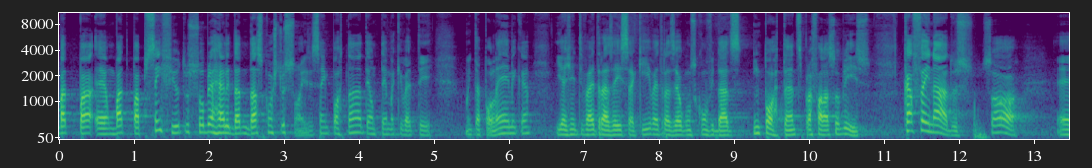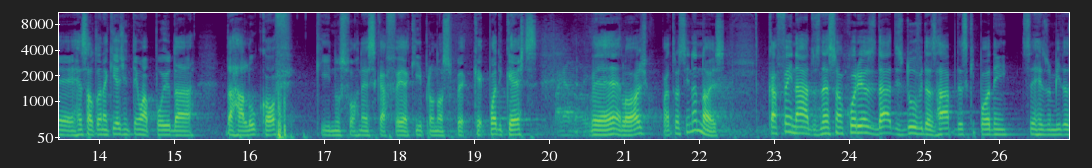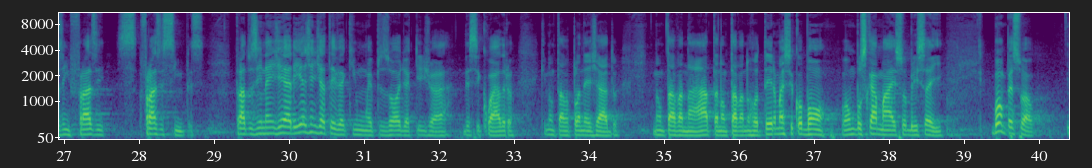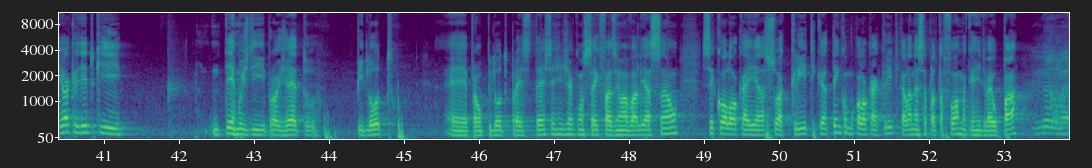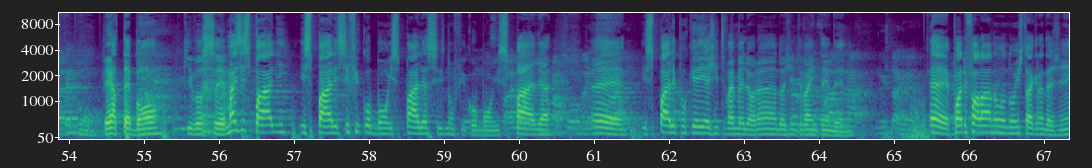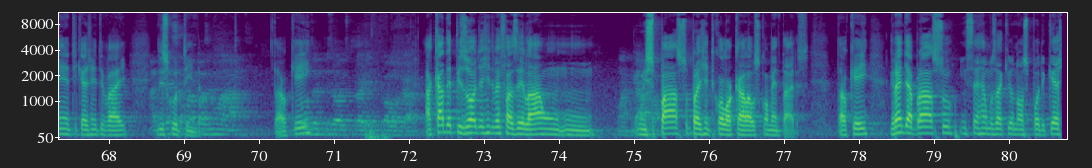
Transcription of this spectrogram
é um bate-papo sem filtros sobre a realidade das construções. Isso é importante, é um tema que vai ter muita polêmica e a gente vai trazer isso aqui, vai trazer alguns convidados importantes para falar sobre isso. Cafeinados, só é, ressaltando aqui, a gente tem o apoio da, da Halu Coffee, que nos fornece café aqui para o nosso podcast. Paga nós. É, lógico, patrocina nós. Cafeinados, né? São curiosidades, dúvidas rápidas que podem ser resumidas em frase, frases simples. Traduzindo a engenharia, a gente já teve aqui um episódio aqui já desse quadro que não estava planejado, não estava na ata, não estava no roteiro, mas ficou bom. Vamos buscar mais sobre isso aí. Bom, pessoal, eu acredito que em termos de projeto piloto, é, para um piloto para esse teste, a gente já consegue fazer uma avaliação. Você coloca aí a sua crítica. Tem como colocar crítica lá nessa plataforma que a gente vai upar? Não, é até bom. É até bom que você. Mas espalhe, espalhe. Se ficou bom, espalha. Se não ficou bom, espalha. É, espalhe porque aí a gente vai melhorando, a gente vai entendendo. É, pode falar no, no Instagram da gente que a gente vai discutindo. Tá ok? A cada episódio a gente vai fazer lá um, um, um espaço para a gente colocar lá os comentários. Tá ok? Grande abraço. Encerramos aqui o nosso podcast.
